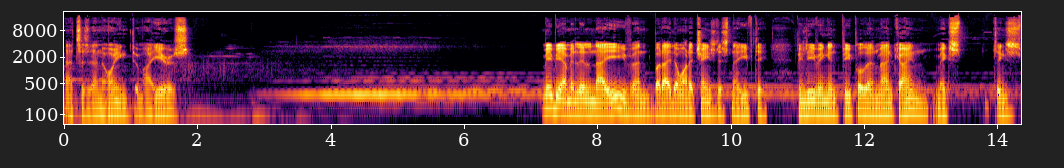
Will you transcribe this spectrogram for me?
That's as annoying to my ears. Maybe I'm a little naive, and but I don't want to change this naivety. Believing in people and mankind makes things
